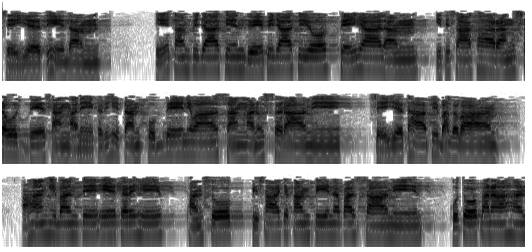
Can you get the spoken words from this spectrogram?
සේයති දම් ඒකම්පි ජාතින් ද්වේපි ජාතියෝ පේයාලම් ඉති සාඛාරං සෞද්දේශං අනේක විහිතං පුබ්බේ නිවාසං අනුස්සරාමි සේයථාපි භගවා අහං හිබන්තේ ඒතරහි පංසෝ පිසාච කම්පේන පස්සාමි කුතෝ පනාහං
